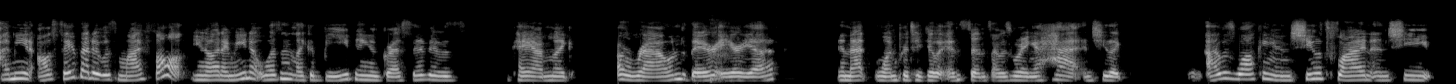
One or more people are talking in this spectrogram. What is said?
I mean, I'll say that it was my fault. You know what I mean? It wasn't like a bee being aggressive. It was okay, I'm like around their area. In that one particular instance, I was wearing a hat and she like I was walking and she was flying and she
